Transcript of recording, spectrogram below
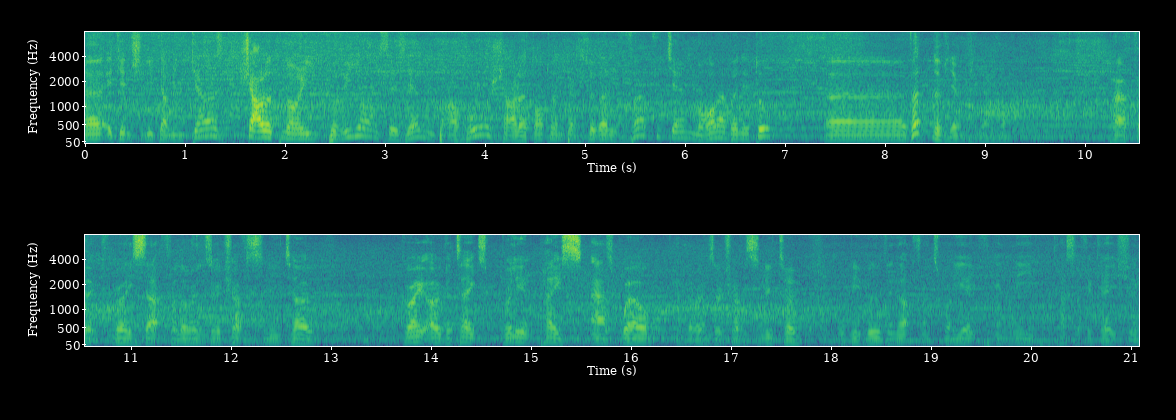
Euh, Étienne Chili termine 15. Charlotte Morelli, brillante 16e. Bravo. Charlotte Antoine Perceval, 28e. Romain Bonetto, 29e finalement. Perfect race that for Lorenzo Travisanuto. Great overtakes, brilliant pace as well. And Lorenzo Travisanuto will be moving up from 28th in the classification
